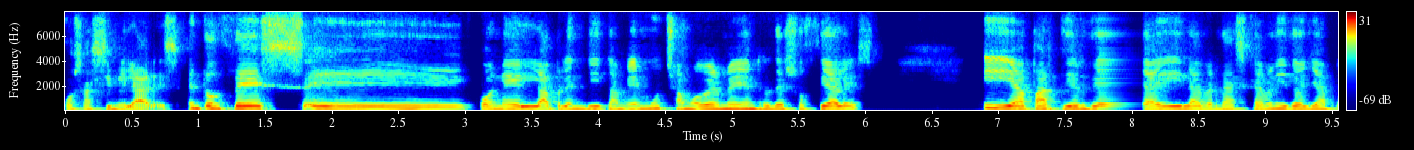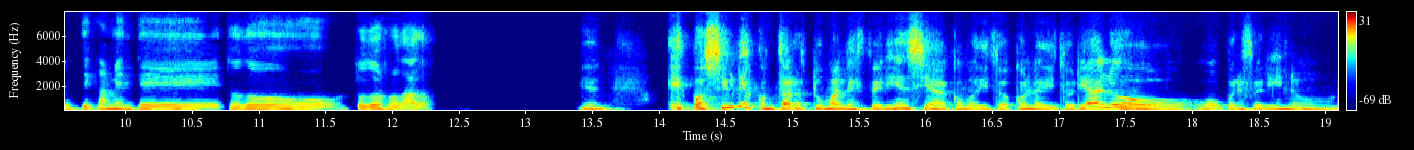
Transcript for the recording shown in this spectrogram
cosas similares. Entonces, eh, con él aprendí también mucho a moverme en redes sociales y a partir de ahí la verdad es que ha venido ya prácticamente todo, todo rodado. Bien, ¿Es posible contar tu mala experiencia como con la editorial o, preferís no,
